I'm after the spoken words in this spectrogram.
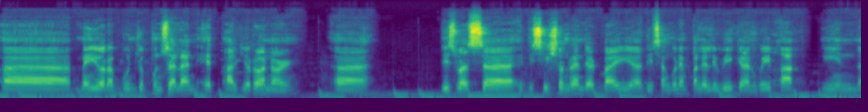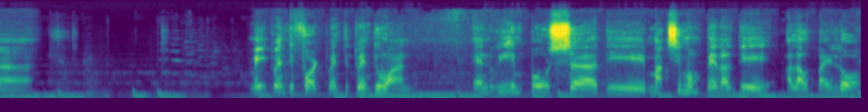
uh, Mayor Abunjo Punsalan et al. Your Honor. Uh, this was uh, a decision rendered by uh, the Sangguniang Panlalawigan way back in uh, May 24, 2021, and we impose uh, the maximum penalty allowed by law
